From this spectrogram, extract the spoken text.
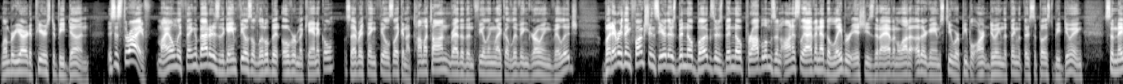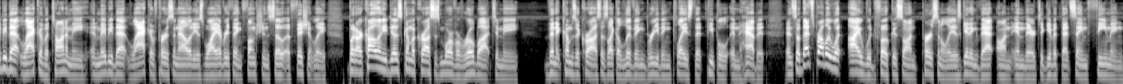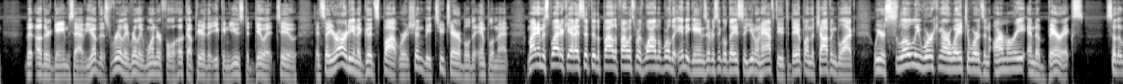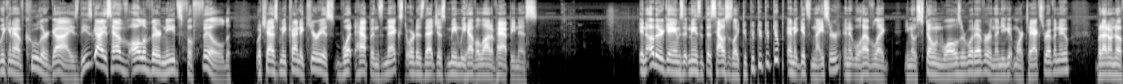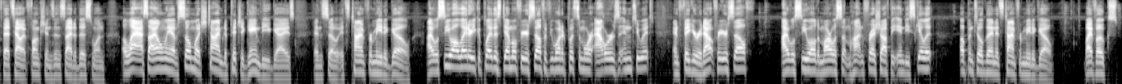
Lumberyard appears to be done. This is Thrive. My only thing about it is the game feels a little bit over mechanical, so everything feels like an automaton rather than feeling like a living, growing village. But everything functions here. There's been no bugs, there's been no problems, and honestly, I haven't had the labor issues that I have in a lot of other games too, where people aren't doing the thing that they're supposed to be doing. So maybe that lack of autonomy and maybe that lack of personality is why everything functions so efficiently. But our colony does come across as more of a robot to me than it comes across as like a living, breathing place that people inhabit. And so that's probably what I would focus on personally is getting that on in there to give it that same theming that other games have. You have this really, really wonderful hookup here that you can use to do it too. And so you're already in a good spot where it shouldn't be too terrible to implement. My name is Splattercat. I sift through the pile to find what's worthwhile in the world of indie games every single day so you don't have to. Today up on the chopping block, we are slowly working our way towards an armory and a barracks so that we can have cooler guys. These guys have all of their needs fulfilled, which has me kind of curious what happens next, or does that just mean we have a lot of happiness? In other games, it means that this house is like doop, doop, doop, doop, doop, and it gets nicer, and it will have like, you know, stone walls or whatever, and then you get more tax revenue. But I don't know if that's how it functions inside of this one. Alas, I only have so much time to pitch a game to you guys, and so it's time for me to go. I will see you all later. You can play this demo for yourself if you wanted to put some more hours into it and figure it out for yourself. I will see you all tomorrow with something hot and fresh off the indie skillet. Up until then, it's time for me to go. Bye, folks.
